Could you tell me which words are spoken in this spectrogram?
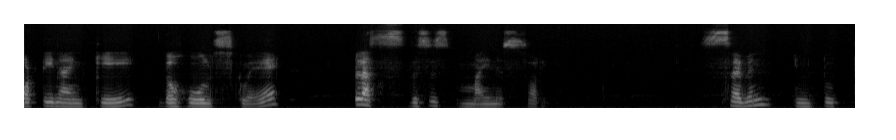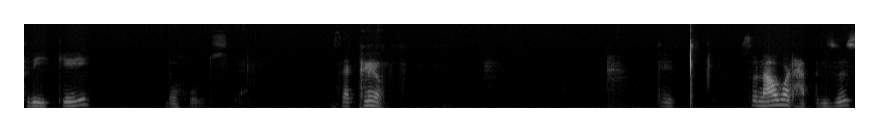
Forty-nine K the whole square plus this is minus sorry 7 into 3k the whole square. Is that clear? Okay. So now what happens is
